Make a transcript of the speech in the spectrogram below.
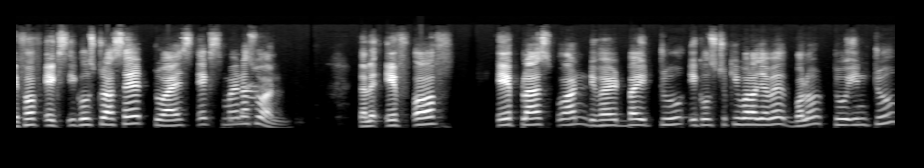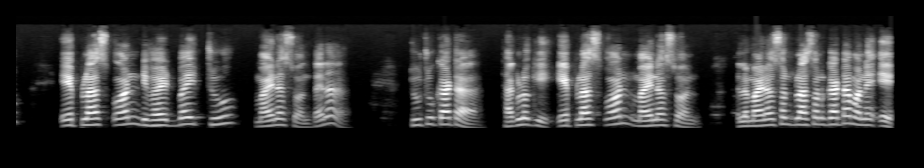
F of x equals to আছে টোয়াইস এক্স মাইনাস ওয়ান তাহলে f of a plus one divide by two equals to কি বলা যাবে? বলো two into a plus one divide by two minus one তাই না? টু টু কাটা থাকল কি? A plus one minus one তাহলে মাইনাস ওয়ান প্লাস ওয়ান কাটা মানে এ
